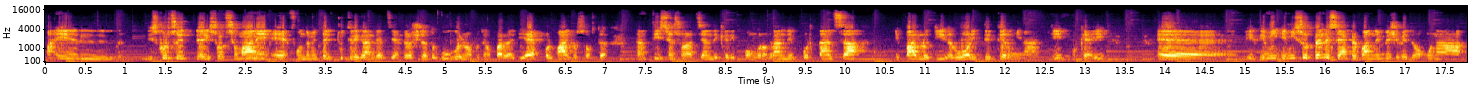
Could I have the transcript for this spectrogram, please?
Ma il, discorso delle risorse umane è fondamentale in tutte le grandi aziende. Ho citato Google, ma potremmo parlare di Apple, Microsoft, tantissime sono aziende che ripongono grande importanza e parlo di ruoli determinanti, ok? Eh, e, mi, e, mi, sorprende sempre quando invece vedo una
